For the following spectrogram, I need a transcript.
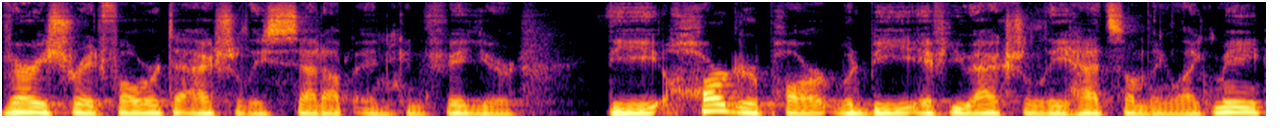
very straightforward to actually set up and configure. The harder part would be if you actually had something like me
